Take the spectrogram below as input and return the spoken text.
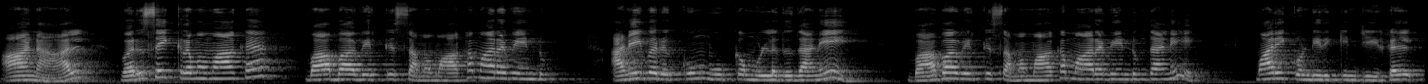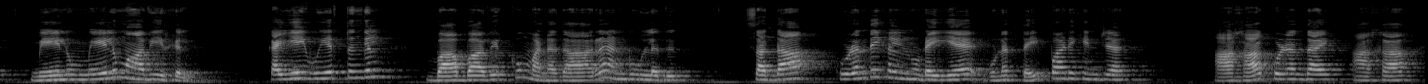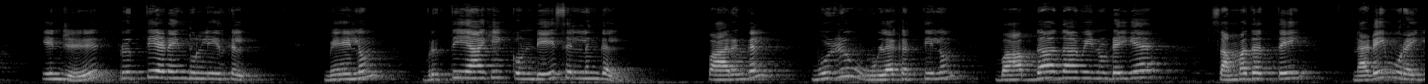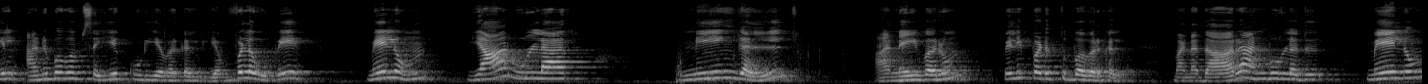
ஆனால் வரிசை கிரமமாக பாபாவிற்கு சமமாக மாற வேண்டும். அனைவருக்கும் ஊக்கம் உள்ளது தானே பாபாவிற்கு சமமாக மாற வேண்டும் தானே மாறிக்கொண்டிருக்கின்றீர்கள். மேலும் மேலும் ஆவீர்கள். கையை உயர்த்துங்கள். பாபாவிற்கும் மனதார அன்பு உள்ளது. சதா குழந்தைகளினுடைய குணத்தை பாடுகின்றார். ஆகா குழந்தாய் ஆகா என்று விருத்தியடைந்துள்ளீர்கள் மேலும் விருத்தியாகிக் கொண்டே செல்லுங்கள். பாருங்கள் முழு உலகத்திலும் பாப்தாதாவினுடைய சம்மதத்தை நடைமுறையில் அனுபவம் செய்யக்கூடியவர்கள் எவ்வளவு பேர்? மேலும் யார் உள்ளார்? நீங்கள் அனைவரும் வெளிப்படுத்துபவர்கள். மனதார அன்புள்ளது. மேலும்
